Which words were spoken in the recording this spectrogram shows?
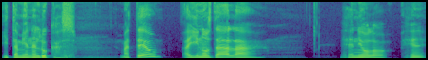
y también en Lucas. Mateo, ahí nos da la genealogía.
